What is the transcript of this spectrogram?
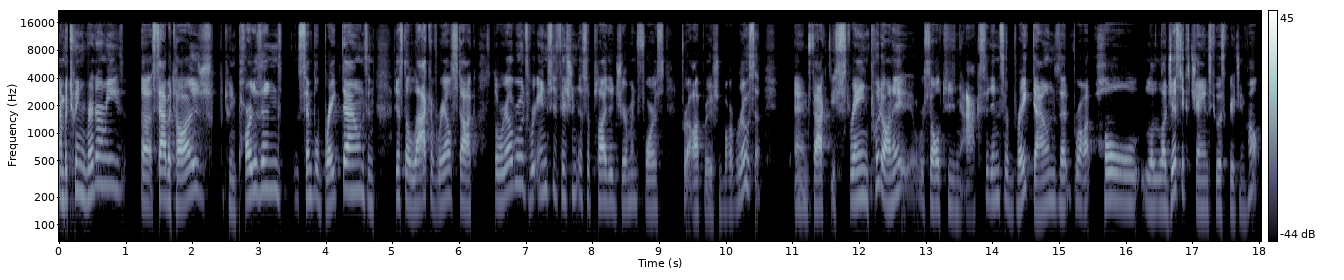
And between Red Army uh, sabotage between partisans, simple breakdowns, and just a lack of rail stock, the railroads were insufficient to supply the German force for Operation Barbarossa. And in fact, the strain put on it resulted in accidents or breakdowns that brought whole logistics chains to a screeching halt.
